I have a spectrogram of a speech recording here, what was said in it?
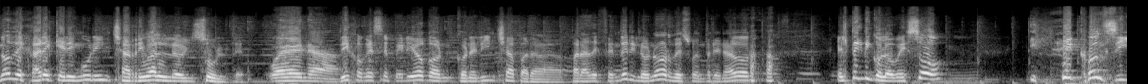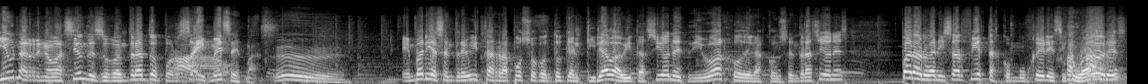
no dejaré que ningún hincha rival lo insulte. Buena. Dijo que se peleó con, con el hincha para, para defender el honor de su entrenador. El técnico lo besó y le consiguió una renovación de su contrato por Ah. seis meses más. Uh, En varias entrevistas Raposo contó que alquilaba habitaciones debajo de las concentraciones para organizar fiestas con mujeres y jugadores.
